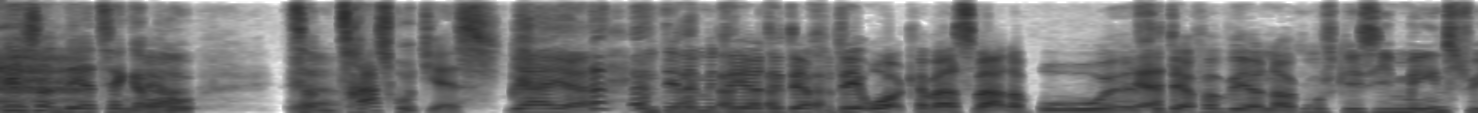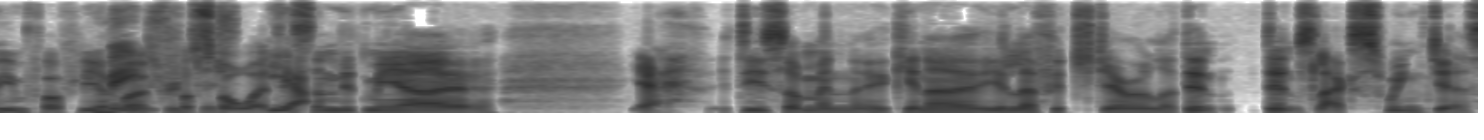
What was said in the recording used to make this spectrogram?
Det er sådan det, jeg tænker Ja. på. Sådan Ja. træsko-jazz. Ja, ja. Jamen, det er nemlig det, og det er derfor, det ord kan være svært at bruge. Ja. Så derfor vil jeg nok måske sige mainstream, for at flere Mainstream folk jazz, forstår, at det ja. er sådan lidt mere... Øh, ja, det som man øh, kender Ella Fitzgerald, og den, den slags swing jazz.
